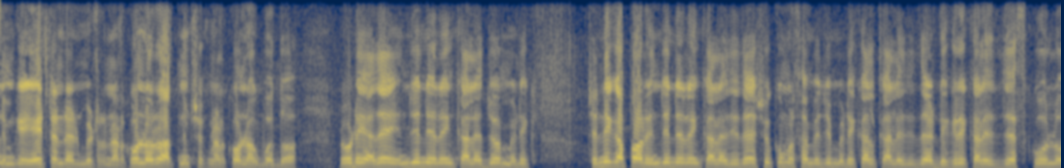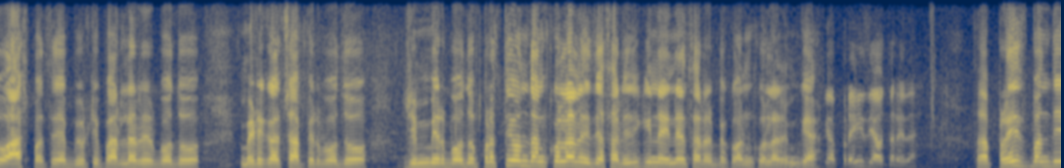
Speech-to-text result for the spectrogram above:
ನಿಮಗೆ ಏಯ್ಟ್ ಹಂಡ್ರೆಡ್ ಮೀಟ್ರ್ ನಡ್ಕೊಂಡವರು ಹತ್ತು ನಿಮಿಷಕ್ಕೆ ನಡ್ಕೊಂಡು ಹೋಗ್ಬೋದು ನೋಡಿ ಅದೇ ಇಂಜಿನಿಯರಿಂಗ್ ಕಾಲೇಜು ಮೆಡಿಕ್ ಚೆನ್ನಿಗಪ್ಪ ಅವ್ರ ಇಂಜಿನಿಯರಿಂಗ್ ಕಾಲೇಜ್ ಇದೆ ಶಿವಕುಮಾರ ಸ್ವಾಮೀಜಿ ಮೆಡಿಕಲ್ ಕಾಲೇಜ್ ಇದೆ ಡಿಗ್ರಿ ಕಾಲೇಜ್ ಇದೆ ಸ್ಕೂಲು ಆಸ್ಪತ್ರೆ ಬ್ಯೂಟಿ ಪಾರ್ಲರ್ ಇರ್ಬೋದು ಮೆಡಿಕಲ್ ಶಾಪ್ ಇರ್ಬೋದು ಜಿಮ್ ಇರ್ಬೋದು ಪ್ರತಿಯೊಂದು ಅನುಕೂಲನೂ ಇದೆ ಸರ್. ಇದಕ್ಕಿಂತ ಇನ್ನೇನು ಸರ್ ಇರಬೇಕು ಅನುಕೂಲ ನಿಮಗೆ? ಪ್ರೈಸ್ ಯಾವ ಥರ ಇದೆ? ಸರ್ ಪ್ರೈಸ್ ಬಂದು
